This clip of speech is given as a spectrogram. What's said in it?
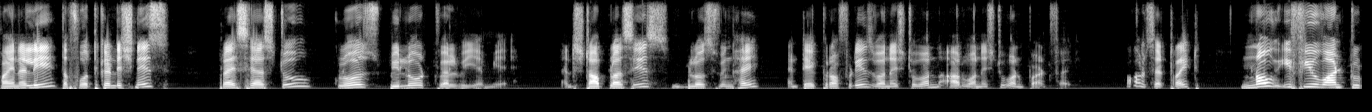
Finally, the fourth condition is price has to close below 12 EMA and stop loss is below swing high and take profit is 1 is to 1 or 1 is to 1.5. All set, right? Now, if you want to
